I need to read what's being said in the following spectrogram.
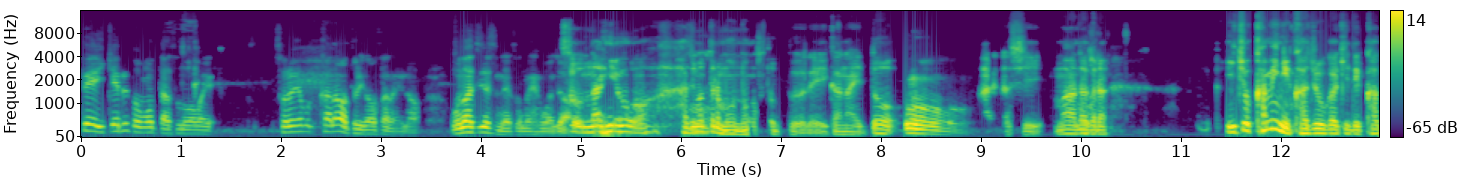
ていけると思ったら、そのまま、それからは取り直さないな。同じですね、その辺はじあ、ゃあ。そう、内容始まったらもうノンストップでいかないと、うん。あれだし、まあだから、一応紙に箇条書きでか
